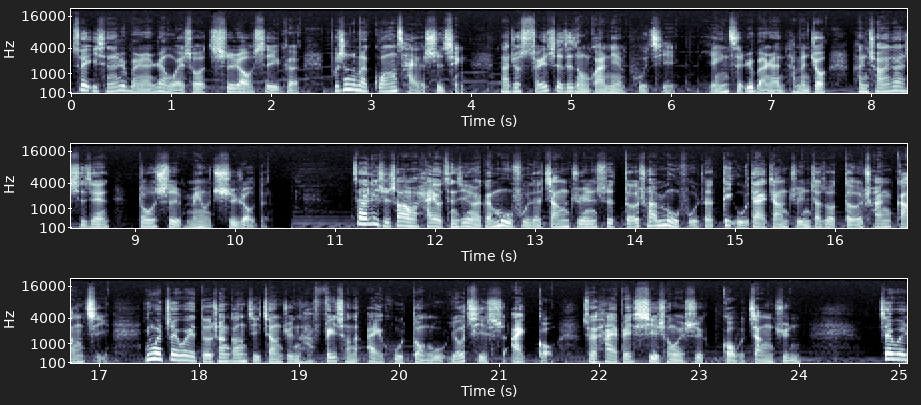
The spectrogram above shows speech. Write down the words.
所以以前的日本人认为说吃肉是一个不是那么光彩的事情。那就随着这种观念普及，也因此日本人他们就很长一段时间都是没有吃肉的。在历史上还有曾经有一个幕府的将军是德川幕府的第五代将军，叫做德川纲吉。因为这位德川纲吉将军他非常的爱护动物，尤其是爱狗，所以他也被戏称为是狗将军。这位。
